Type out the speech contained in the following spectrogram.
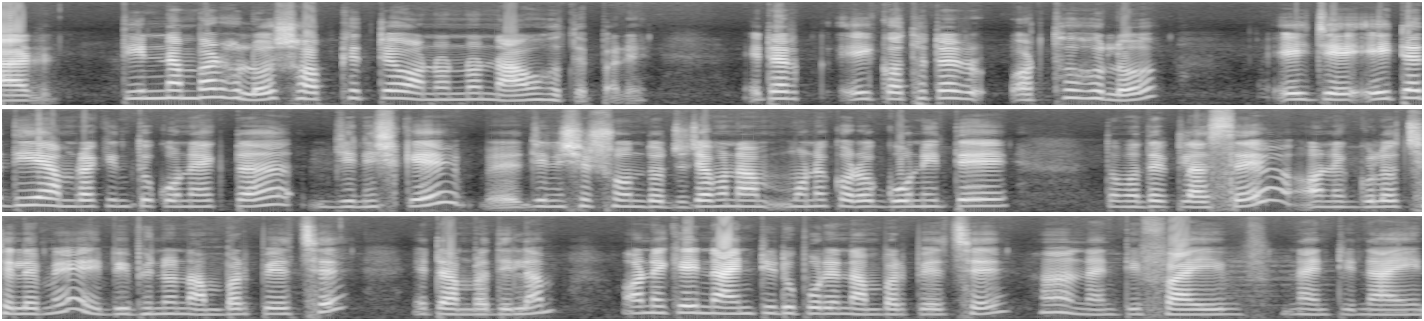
আর তিন নাম্বার হলো সব ক্ষেত্রে অনন্য নাও হতে পারে। এটার, এই কথাটার অর্থ হলো এই যে এইটা দিয়ে আমরা কিন্তু কোনো একটা জিনিসকে, জিনিসের সৌন্দর্য, যেমন মনে করো গণিতে তোমাদের ক্লাসে অনেকগুলো ছেলে মেয়ে এই বিভিন্ন নাম্বার পেয়েছে, এটা আমরা দিলাম। অনেকেই নাইনটির উপরে নাম্বার পেয়েছে হ্যাঁ নাইনটি ফাইভ নাইনটি নাইন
